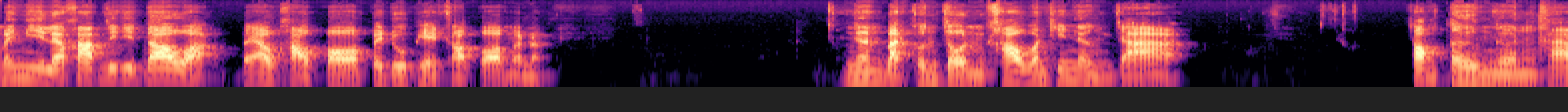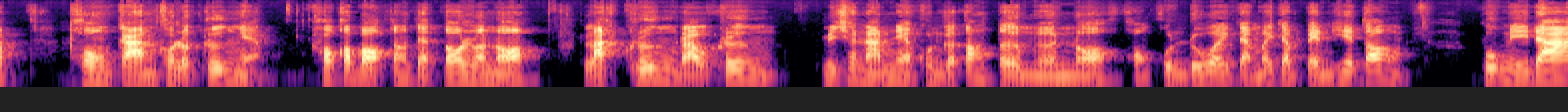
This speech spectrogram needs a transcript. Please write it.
ไม่มีแล้วครับ ดิจิตอลอะ ไปเอาข่าวปลอมไปดูเพจข่าวปลอมกันนะ เงินบัตรคนจนเข้าวันที่หนึ่งจ้า ต้องเติมเงินครับ โครงการคนละครึ่งเนี่ยเขาก็บอกตั้งแต่ต้นแล้วเนาะรัดครึ่งเราครึ่ง มิฉะนั้นเนี่ยคุณก็ต้องเติมเงินเนาะของคุณด้วย แต่ไม่จำเป็นที่ต้องพรุ่งนี้ได้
